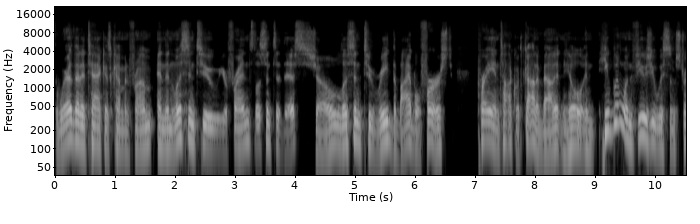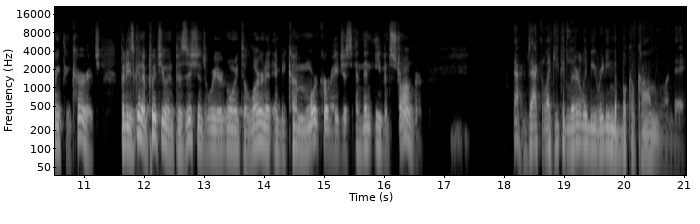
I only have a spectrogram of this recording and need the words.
where that attack is coming from, and then listen to your friends, listen to this show, listen to read the Bible first, pray and talk with God about it, and he'll and he will infuse you with some strength and courage. But he's going to put you in positions where you're going to learn it and become more courageous and then even stronger. Yeah, exactly. Like you could literally be reading the book of Conley one day.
